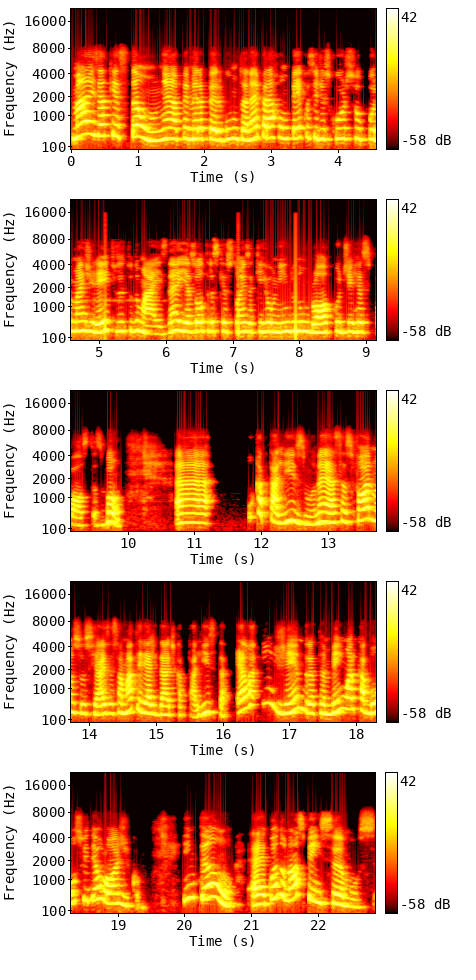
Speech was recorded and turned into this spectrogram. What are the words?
mas a questão, né, a primeira pergunta, né, para romper com esse discurso por mais direitos e tudo mais, né, e as outras questões aqui reunindo num bloco de respostas. Bom, uh, o capitalismo, né, essas formas sociais, essa materialidade capitalista, ela engendra também um arcabouço ideológico. Então, é, quando nós pensamos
